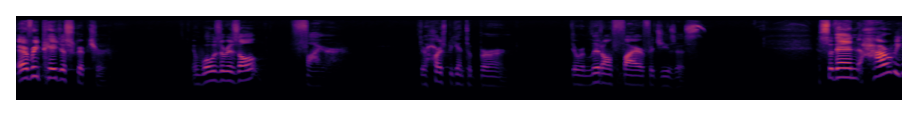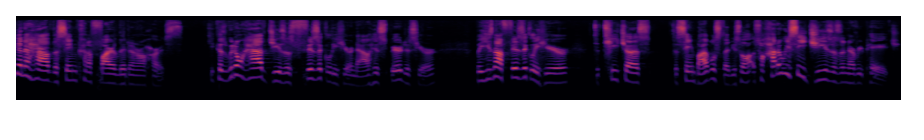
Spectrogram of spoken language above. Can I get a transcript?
Every page of Scripture. And what was the result? Fire. Their hearts began to burn. They were lit on fire for Jesus. So then, how are we going to have the same kind of fire lit in our hearts? Because we don't have Jesus physically here now. His spirit is here, but he's not physically here to teach us the same Bible study. So, so how do we see Jesus on every page?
